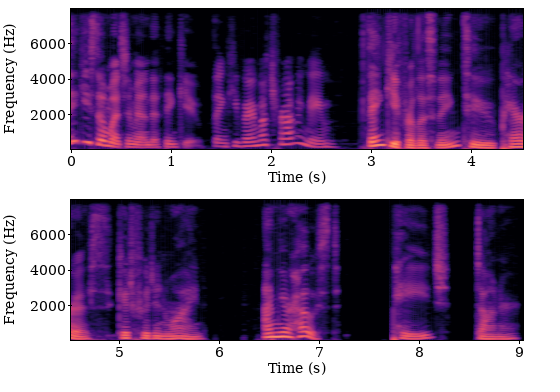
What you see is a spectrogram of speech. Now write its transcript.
Thank you so much, Amanda. Thank you. Thank you very much for having me. Thank you for listening to Paris Good Food and Wine. I'm your host, Paige Donner.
